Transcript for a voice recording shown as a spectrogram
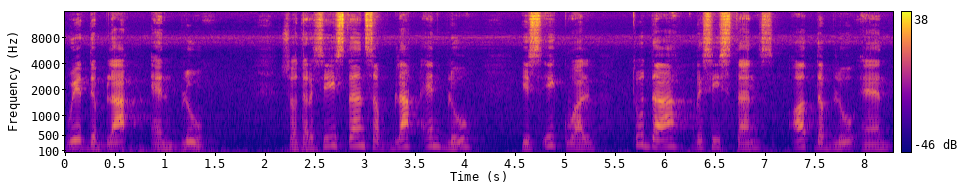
with the black and blue. So the resistance of black and blue is equal to the resistance of the blue and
